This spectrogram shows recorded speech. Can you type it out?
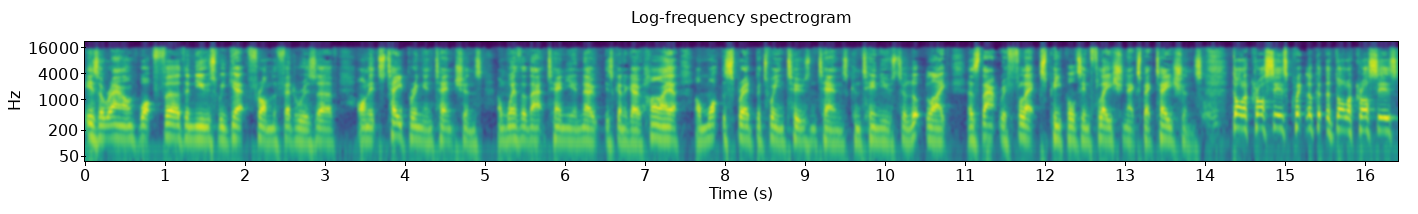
is around what further news we get from the Federal Reserve on its tapering intentions and whether that 10 year note is going to go higher and what the spread between twos and tens continues to look like as that reflects people's inflation expectations. Dollar crosses, quick look at the dollar crosses,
